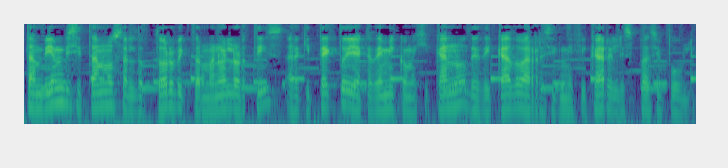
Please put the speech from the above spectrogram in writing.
También visitamos al doctor Víctor Manuel Ortiz, arquitecto y académico mexicano dedicado a resignificar el espacio público.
